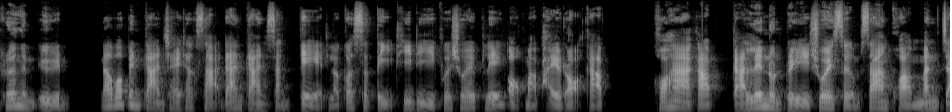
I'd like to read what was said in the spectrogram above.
เครื่องอื่น นับว่าเป็นการใช้ทักษะด้านการสังเกต แล้วก็สติที่ดีเพื่อช่วยให้เพลงออกมาไพเราะครับ ข้อ 5 ครับ การเล่นดนตรีช่วยเสริมสร้างความมั่นใจ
